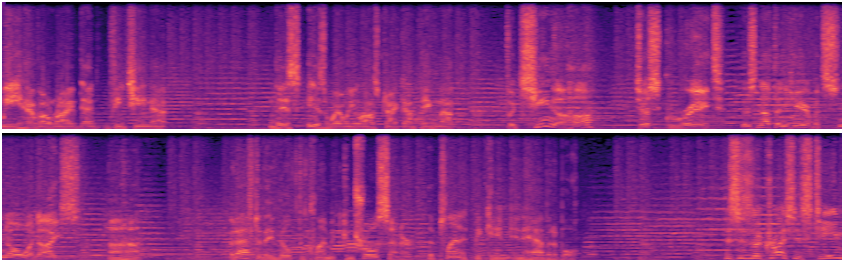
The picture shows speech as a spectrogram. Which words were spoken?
We have arrived at Fichina. This is where we lost track of Pignut. Fichina, huh? Just great. There's nothing here but snow and ice. Uh-huh. But after they built the Climate Control Center, the planet became inhabitable. This is a crisis team.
